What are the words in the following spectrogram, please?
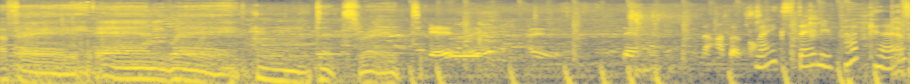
cafe. Anyway, hmm, that's right. Mike's Daily Podcast. FF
